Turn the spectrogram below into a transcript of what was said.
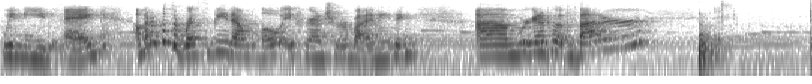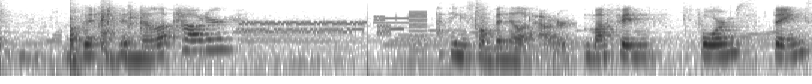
We need egg. I'm gonna put the recipe down below if you're unsure about anything. Um, we're gonna put butter, vanilla powder. I think it's called vanilla powder. Muffin forms things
